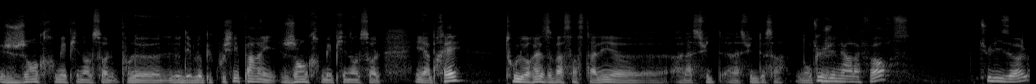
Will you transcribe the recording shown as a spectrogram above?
j'ancre mes pieds dans le sol. Pour le, le développé couché, pareil, j'ancre mes pieds dans le sol. Et après, tout le reste va s'installer euh, à, la suite, à la suite de ça. Donc, Tu euh, génères la force, tu l'isoles,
